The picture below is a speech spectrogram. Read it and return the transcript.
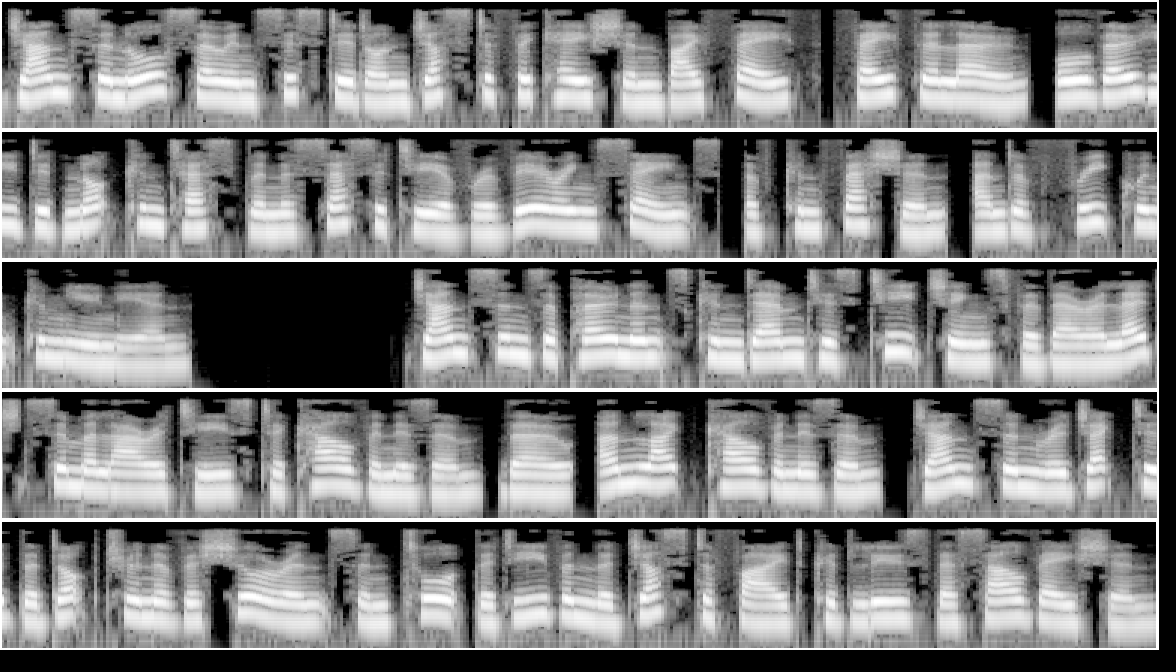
Jansen also insisted on justification by faith, faith alone, although he did not contest the necessity of revering saints, of confession, and of frequent communion. Jansen's opponents condemned his teachings for their alleged similarities to Calvinism though, unlike Calvinism, Jansen rejected the doctrine of assurance and taught that even the justified could lose their salvation.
